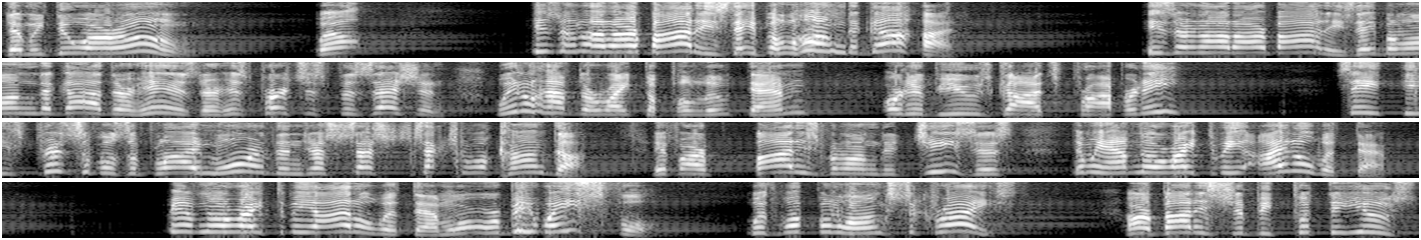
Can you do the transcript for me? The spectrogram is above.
than we do our own. Well, these are not our bodies, they belong to God. These are not our bodies. They belong to God. They're His. They're His purchased possession. We don't have the right to pollute them or to abuse God's property. See, these principles apply more than just sexual conduct. If our bodies belong to Jesus, then we have no right to be idle with them. We have no right to be idle with them or, or be wasteful with what belongs to Christ. Our bodies should be put to use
